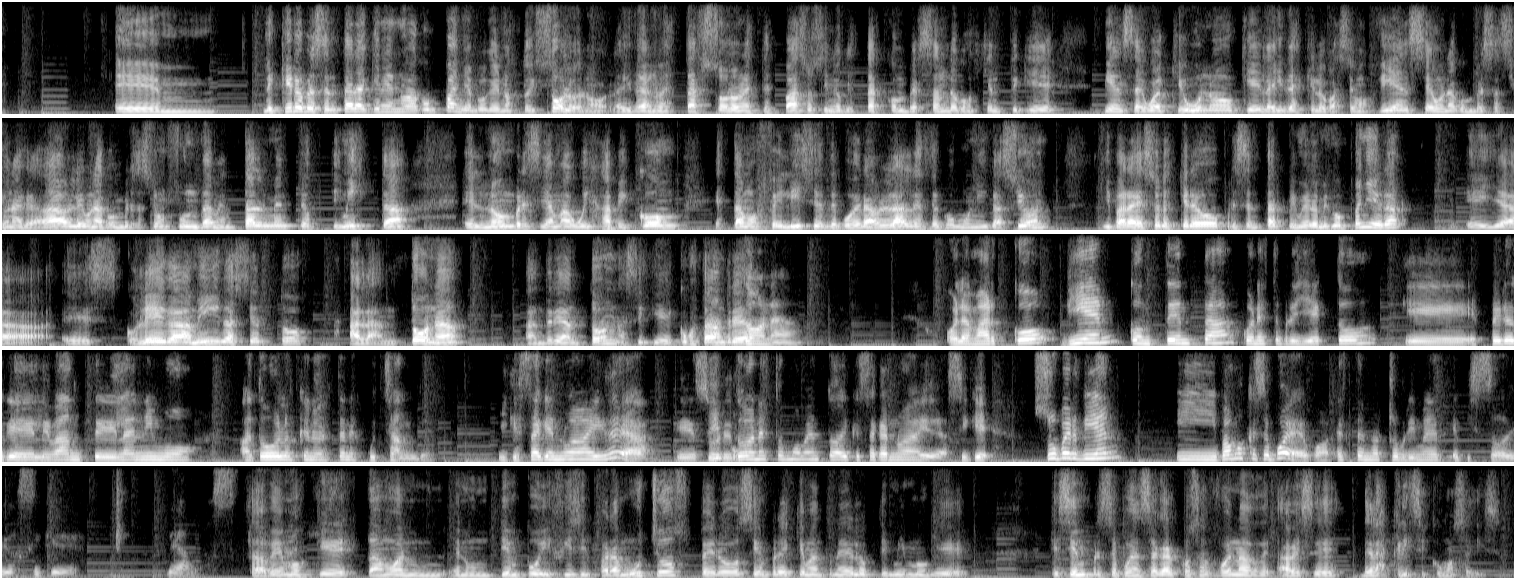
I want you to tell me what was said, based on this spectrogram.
Em, les quiero presentar a quienes nos acompañan, porque no estoy solo, ¿no? la idea no es estar solo en este espacio, sino que estar conversando con gente que piensa igual que uno, que la idea es que lo pasemos bien, sea una conversación agradable, una conversación fundamentalmente optimista. El nombre se llama We Happy Com, estamos felices de poder hablarles de comunicación y para eso les quiero presentar primero a mi compañera, ella es colega, amiga, ¿cierto? A la Antona, Andrea Antón. Así que, ¿cómo estás, Andrea? Antona. Hola, Marco. Bien, contenta con este proyecto que espero que levante el ánimo a todos los que nos estén escuchando y que saquen nuevas ideas, que sobre todo en estos momentos hay que sacar nuevas ideas. Así que súper bien y vamos que se puede. Este es nuestro primer episodio, así que Sabemos que estamos en, un tiempo difícil para muchos, pero siempre hay que mantener el optimismo que, que siempre se pueden sacar cosas buenas a veces de las crisis, como se dice.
